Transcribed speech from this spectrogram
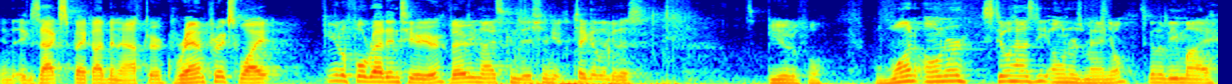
in the exact spec I've been after. Grand Prix white, beautiful red interior, very nice condition. Here, take a look at this. It's beautiful. One owner, still has the owner's manual. It's gonna be my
